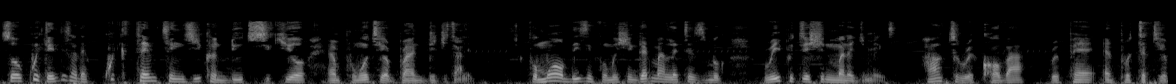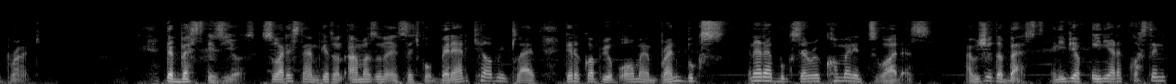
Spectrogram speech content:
So quickly, these are the quick 10 things you can do to secure and promote your brand digitally. For more of this information, get my latest book, Reputation Management, How to Recover, Repair and Protect Your Brand. The best is yours. So at this time, get on Amazon and search for Bernard Kelvin Clive. Get a copy of all my brand books and other books and recommend it to others. I wish you the best. And if you have any other question,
